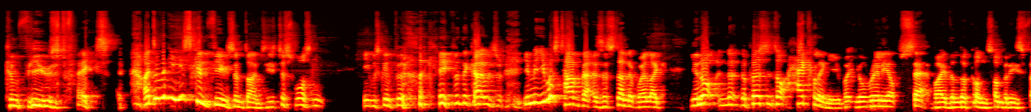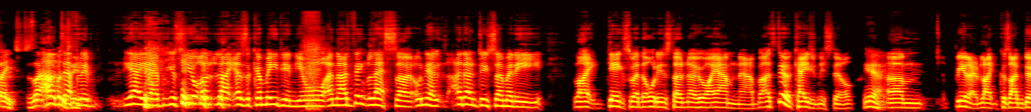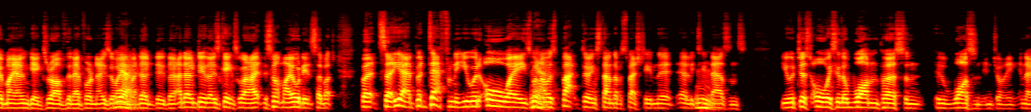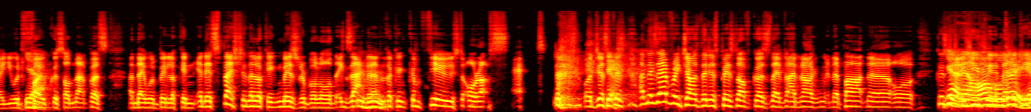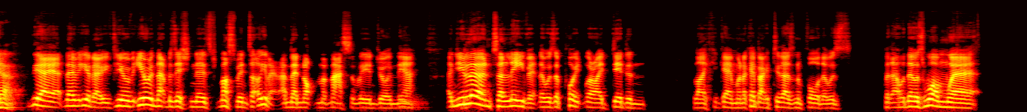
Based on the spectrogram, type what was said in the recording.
confused face? I don't think he's confused. Sometimes he just wasn't. He was confused. Like, but the guy was. You mean you must have that as a stand-up where like you're not the person's not heckling you, but you're really upset by the look on somebody's face. Does that Oh, happen? to you? definitely. Yeah, yeah, because you're like as a comedian, you all, and I think less so. You know, I don't do so many like gigs where the audience don't know who I am now, but I do occasionally still. Yeah. Um, you know, like because I'm doing my own gigs rather than everyone knows who I am. I don't do that. I don't do those gigs where I, it's not my audience so much. But uh, yeah, but definitely, you would always when I was back doing stand up, especially in the early Mm. 2000s. You would just always see the one person who wasn't enjoying. You know, you would Yeah. focus on that person, and they would be looking, and especially they're looking miserable or exactly they're Mhm. looking confused or upset or just Yes. and there's every chance they're just pissed off because they've had an argument with their partner or because yeah, you know, in horrible day. you- Yeah. yeah, yeah. You know, if you you're in that position, it must have been, you know, and they're not massively enjoying the act, and you learn to leave it. There was a point where I didn't like again when I came back in 2004. There was, but there was one where.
